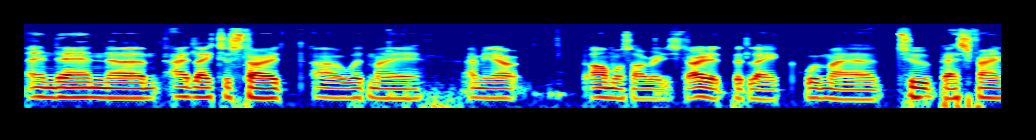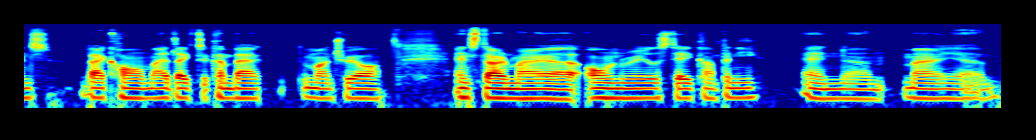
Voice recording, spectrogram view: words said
and then um, I'd like to start uh, with my. I mean, I almost already started, but like with my two best friends back home. I'd like to come back to Montreal and start my uh, own real estate company and um, my um,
